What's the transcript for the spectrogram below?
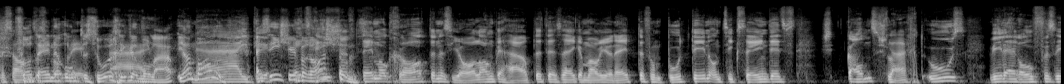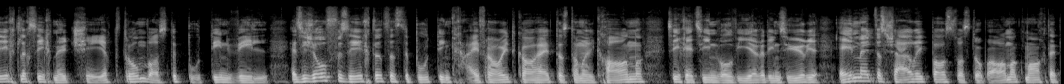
von diesen Untersuchungen, die laufen. Ja, mal, es ist überraschend. Die Demokraten ein Jahr lang behauptet, er sei Marionette von Putin und sie sehen jetzt ganz schlecht aus, weil er offensichtlich sich nicht nicht schert darum, was der Putin will. Es ist offensichtlich, dass der Putin keine Freude gehabt hat, dass die Amerikaner sich jetzt involvieren in Syrien. Ihm hat das schaurig gepasst, was der Obama gemacht hat.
